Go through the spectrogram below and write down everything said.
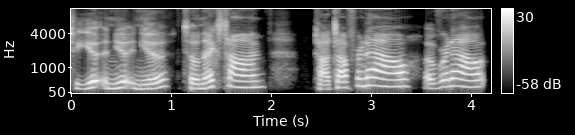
to you and you and you. Till next time. Ta ta for now. Over and out.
